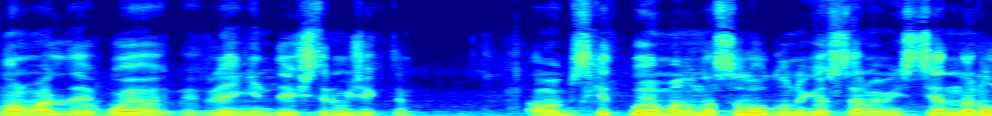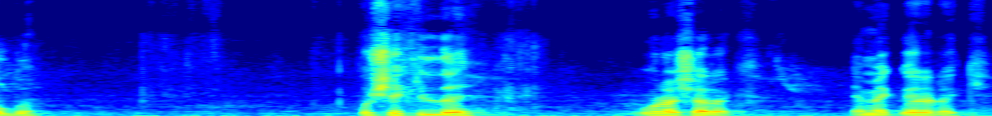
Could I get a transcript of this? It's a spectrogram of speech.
Normalde boya rengini değiştirmeyecektim. Ama bisiklet boyamanın nasıl olduğunu göstermemi isteyenler oldu. Bu şekilde uğraşarak, emek vererek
